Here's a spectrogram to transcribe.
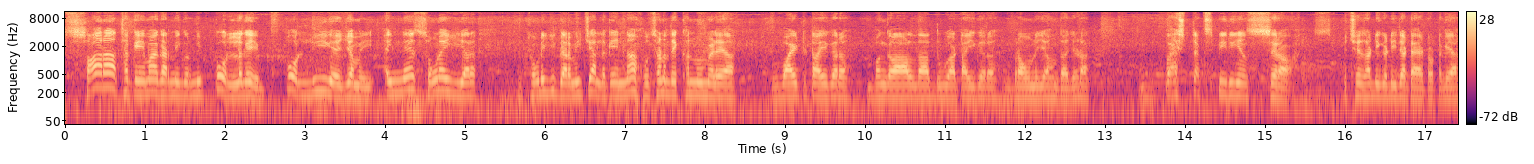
ਸਾਰਾ ਥਕੇਵਾ ਗਰਮੀ, ਗੁਰਮੀ ਭੁੱਲ ਗਏ, ਭੁੱਲ ਹੀ ਗਏ ਜਮਈ ਇੰਨੇ ਸੋਹਣੇ ਯਾਰ ਥੋੜੀ ਜੀ ਗਰਮੀ ਝੱਲ ਕੇ ਇੰਨਾ ਹੁਸਨ ਦੇਖਣ ਨੂੰ ਮਿਲਿਆ। ਵਾਈਟ ਟਾਈਗਰ ਬੰਗਾਲ ਦਾ ਦੂਆ ਟਾਈਗਰ ਬਰਾਊਨ ਜਿਹਾ ਹੁੰਦਾ ਜਿਹੜਾ। ਬੈਸਟ ਐਕਸਪੀਰੀਅੰਸ ਸਿਰਾ। ਪਿੱਛੇ ਸਾਡੀ ਗੱਡੀ ਦਾ ਟਾਇਰ ਟੁੱਟ ਗਿਆ।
